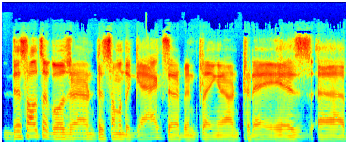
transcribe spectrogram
this also goes around to some of the gags that I've been playing around today is uh,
